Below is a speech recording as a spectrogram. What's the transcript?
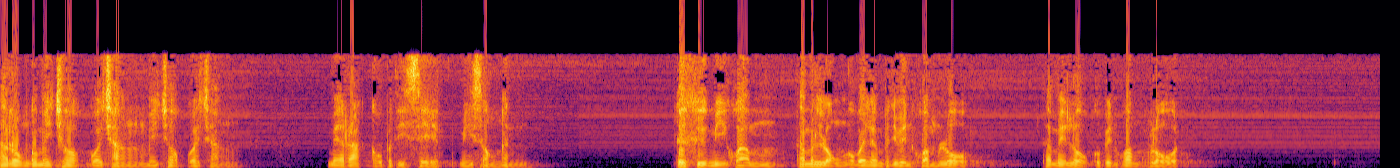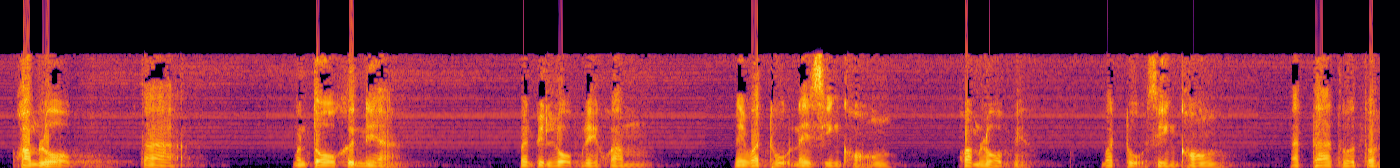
อารมณ์ก็ไม่ชอบก็ชัง ไม่ชอบก็ชัง ไม่รักก็ปฏิเสธมีสองเงินก็คือมีความถ้ามันหลงเข้าไปแล้วมันจะเป็นความโลภ ถ้าไม่โลภก็เป็นความโกรธ ความโลภถ้ามันโตขึ้นเนี่ย มันเป็นโลภในความในวัตถุในสิ่งของความโลภเนี่ย วัตถุสิ่งของอัตตาตัวตน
